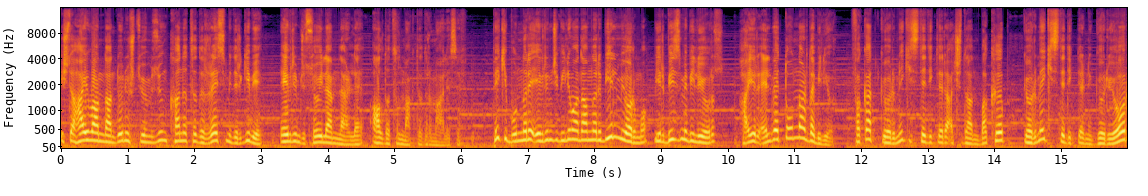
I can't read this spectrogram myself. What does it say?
işte hayvandan dönüştüğümüzün kanıtıdır, resmidir gibi evrimci söylemlerle aldatılmaktadır maalesef. Peki bunları evrimci bilim adamları bilmiyor mu? Bir biz mi biliyoruz? Hayır elbette onlar da biliyor. Fakat görmek istedikleri açıdan bakıp görmek istediklerini görüyor,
